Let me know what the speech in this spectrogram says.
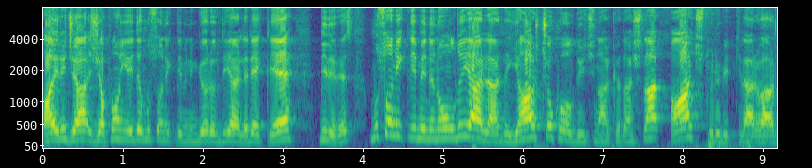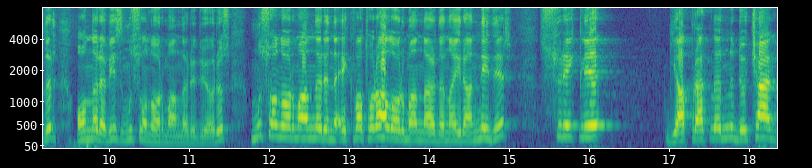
Ayrıca Japonya'yı da muson ikliminin görüldüğü yerlere ekleyebiliriz. Muson ikliminin olduğu yerlerde yağış çok olduğu için arkadaşlar ağaç türü bitkiler vardır. Onlara biz muson ormanları diyoruz. Muson ormanlarını ekvatoral ormanlardan ayıran nedir? Sürekli yapraklarını döken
